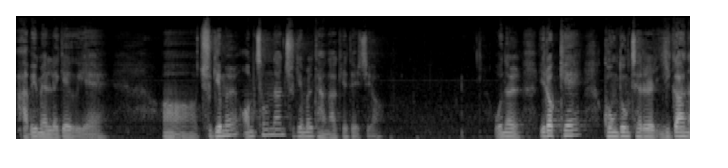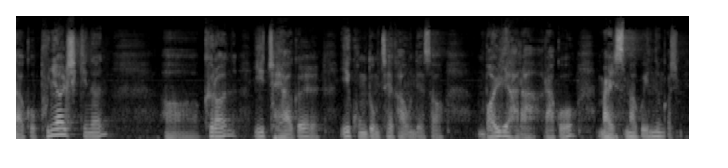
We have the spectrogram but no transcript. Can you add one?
아비멜렉에 의해 어, 죽임을 엄청난 죽임을 당하게 되지요. 오늘 이렇게 공동체를 이간하고 분열시키는 어, 그런 이 죄악을 이 공동체 가운데서 멀리하라라고 말씀하고 있는 것입니다.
